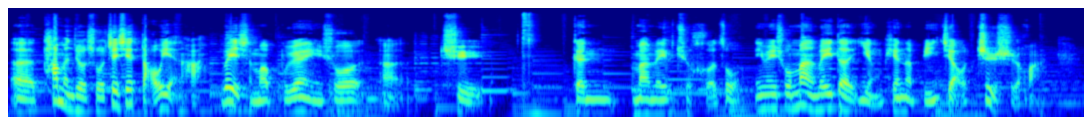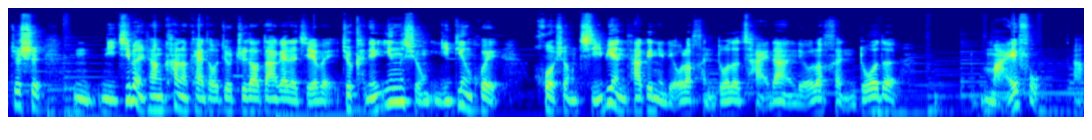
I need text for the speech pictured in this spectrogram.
呃，他们就说这些导演哈，为什么不愿意说呃去跟漫威去合作？因为说漫威的影片呢比较制式化，就是你你基本上看了开头就知道大概的结尾，就肯定英雄一定会获胜，即便他给你留了很多的彩蛋，留了很多的埋伏啊。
